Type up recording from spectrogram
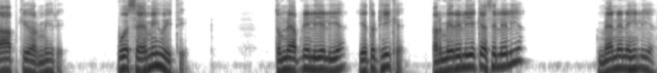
आपके और मेरे। वो सहमी हुई थी। तुमने अपने लिए लिया, ये तो ठीक है, पर मेरे लिए कैसे ले लिया? मैंने नहीं लिया,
